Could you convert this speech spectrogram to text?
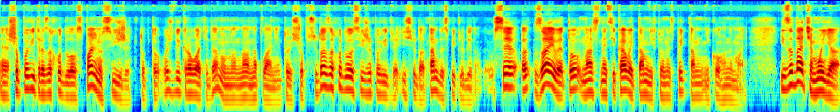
Е, Щоб повітря заходило в спальню свіже. Тобто ось дві кроваті да, ну, на, на, на плані. Тобто, щоб сюди заходило свіже повітря і сюди, там, де спить людина. Все е, зайве, то нас не цікавить, там ніхто не спить, там нікого немає. І задача моя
